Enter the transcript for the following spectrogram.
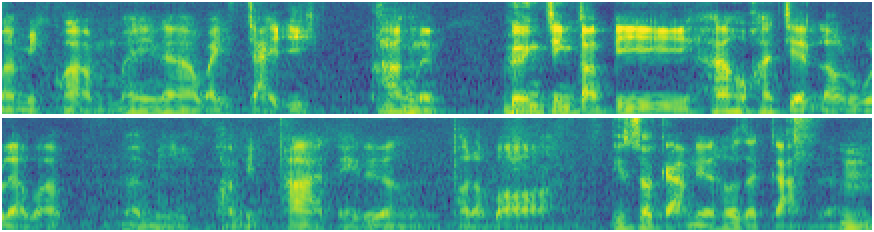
มามีความไม่น่าไว้ใจอีกครั้งหนึ่งคือจริงๆตอนปี 5657 เรารู้แหละว่ามันมีความผิดพลาดในเรื่องพรบ นิสกรรมเนื้อโทษกรรมนะอืม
